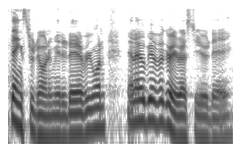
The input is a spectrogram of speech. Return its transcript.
Thanks for joining me today, everyone, and I hope you have a great rest of your day.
